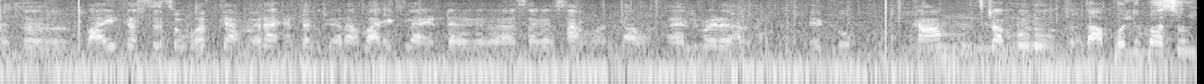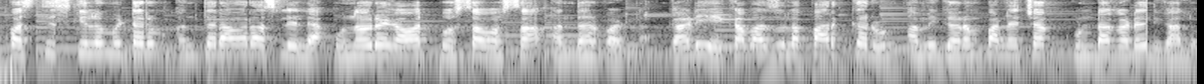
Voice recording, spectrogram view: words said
नंतर बाईक असते सोबत कॅमेरा हँडल करा बाईकला हँडल करा सगळं सामान लावा हेल्मेट घाला. हे खूप काम जंबल होऊन जातं. दापोली पासून पस्तीस किलोमीटर अंतरावर असलेल्या उन्हवरे गावात पोचता पोचता अंधार पडला. गाडी एका बाजूला पार्क करून आम्ही गरम पाण्याच्या कुंडाकडे निघालो.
